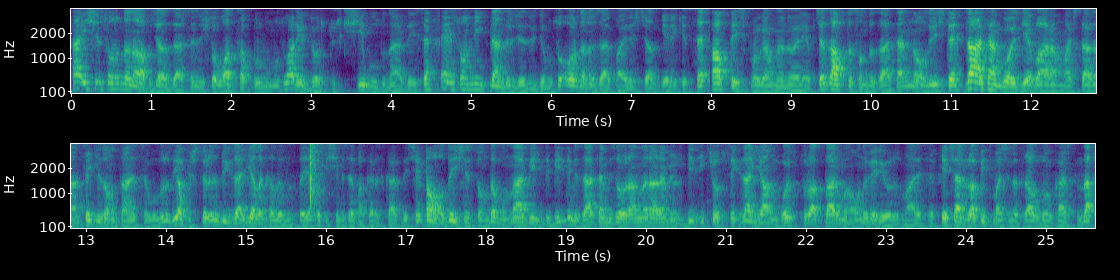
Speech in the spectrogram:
Ha işin sonunda ne yapacağız derseniz işte o WhatsApp grubumuz var ya 400 kişiyi buldu neredeyse. En son linklendireceğiz videomuzu. Oradan özel paylaşacağız gerekirse. Hafta içi programlarını öyle yapacağız. Hafta sonunda zaten ne oluyor işte. Zaten gol diye bağıran maçlardan 8-10 tanesini buluruz. Yapıştırırız. Bir güzel yalakalarımızı da yapıp işimize bakarız kardeşim. Ne oldu? İşin sonunda bunlar bildi. Bildi mi? Zaten biz oranları aramıyoruz. Biz 2.38'den Young Boys tur atlar mı? Onu veriyoruz maalesef. Geçen Rapid maçında Trabzon karşısında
